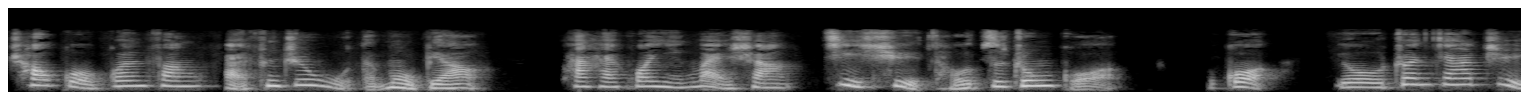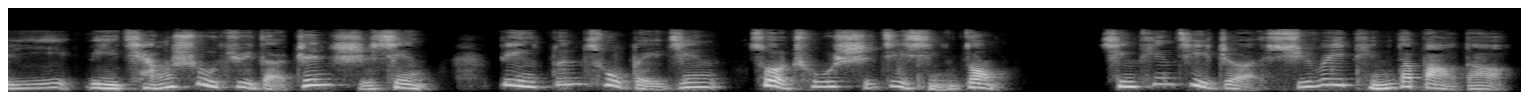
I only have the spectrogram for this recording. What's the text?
超过官方百分之五的目标。他还欢迎外商继续投资中国。不过，有专家质疑李强数据的真实性，并敦促北京做出实际行动。请听记者徐威婷的报道。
